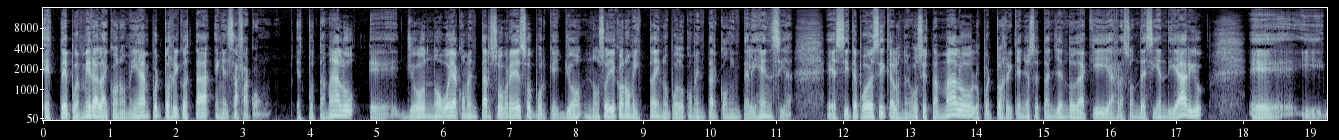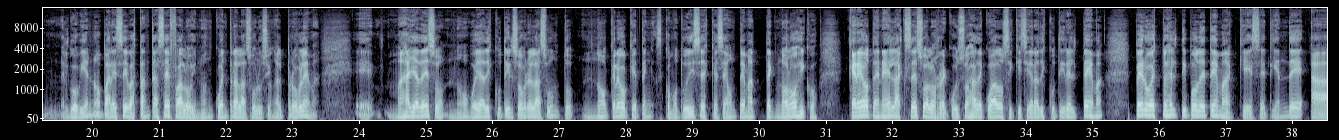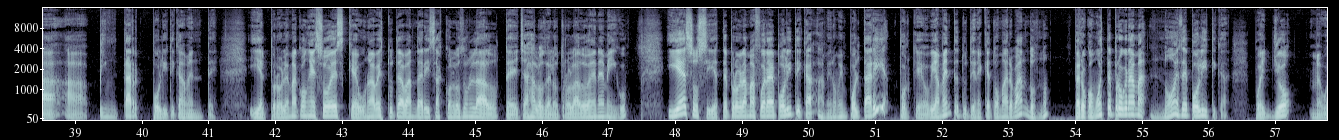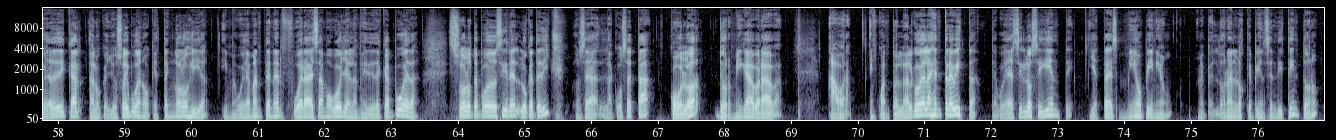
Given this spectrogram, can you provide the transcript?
Este, pues mira, la economía en Puerto Rico está en el zafacón. Esto está malo, eh, yo no voy a comentar sobre eso porque yo no soy economista y no puedo comentar con inteligencia. Eh, sí te puedo decir que los negocios están malos, los puertorriqueños se están yendo de aquí a razón de 100 diarios eh, y el gobierno parece bastante acéfalo y no encuentra la solución al problema. más allá de eso, no voy a discutir sobre el asunto. No creo que, como tú dices, que sea un tema tecnológico creo tener acceso a los recursos adecuados si quisiera discutir el tema, pero esto es el tipo de tema que se tiende a, pintar políticamente. Y el problema con eso es que una vez tú te abanderizas con los de un lado, te echas a los del otro lado de enemigo. Y eso, si este programa fuera de política, a mí no me importaría, porque obviamente tú tienes que tomar bandos, ¿no? Pero como este programa no es de política, pues yo me voy a dedicar a lo que yo soy bueno, que es tecnología, y me voy a mantener fuera de esa mogolla en la medida que pueda. Solo te puedo decir lo que te he dicho. O sea, la cosa está color de hormiga brava. Ahora, en cuanto al largo de las entrevistas, te voy a decir lo siguiente, y esta es mi opinión. Me perdonan los que piensen distinto, ¿no?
